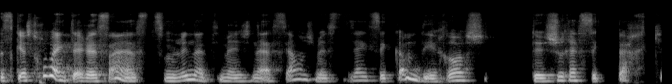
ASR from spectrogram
ce que je trouve intéressant à stimuler notre imagination, je me suis dit, c'est comme des roches de Jurassic Park.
